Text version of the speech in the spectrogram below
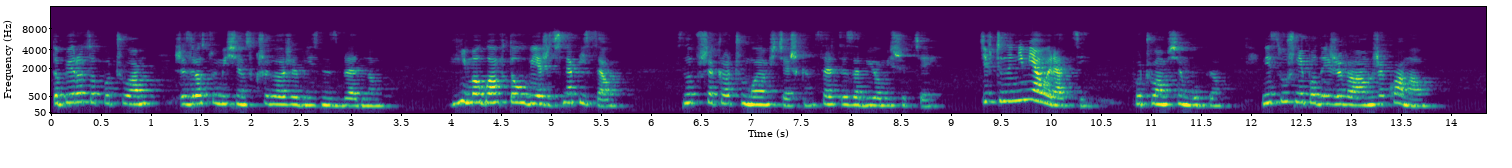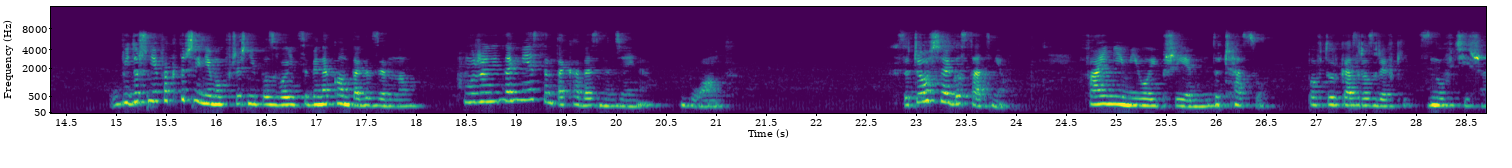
Dopiero co poczułam, że zrosły mi się skrzydła, że blizny zbledną. Nie mogłam w to uwierzyć. Napisał. Znów przekroczył moją ścieżkę. Serce zabiło mi szybciej. Dziewczyny nie miały racji. Poczułam się głupio. Niesłusznie podejrzewałam, że kłamał. Widocznie faktycznie nie mógł wcześniej pozwolić sobie na kontakt ze mną. Może jednak nie jestem taka beznadziejna. Błąd. Zaczęło się jak ostatnio. Fajnie, miło i przyjemnie, do czasu. Powtórka z rozrywki. Znów cisza.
